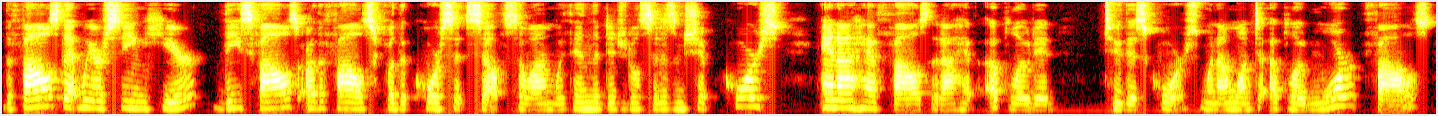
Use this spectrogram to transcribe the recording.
The files that we are seeing here, these files are the files for the course itself. So I'm within the Digital Citizenship course and I have files that I have uploaded to this course. When I want to upload more files,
